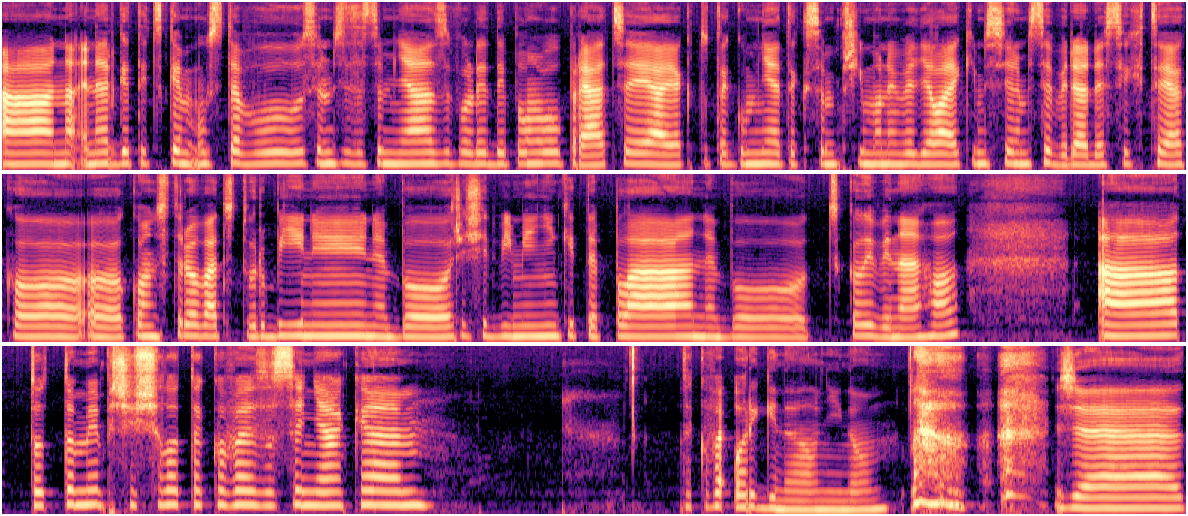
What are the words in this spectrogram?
a na energetickém ústavu jsem si zase měla zvolit diplomovou práci a jak to tak u mě, tak jsem přímo nevěděla, jakým směrem se vydat, jestli chci jako uh, konstruovat turbíny nebo řešit výměníky tepla nebo cokoliv jiného. A toto mi přišlo takové zase nějaké takové originální, no. že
